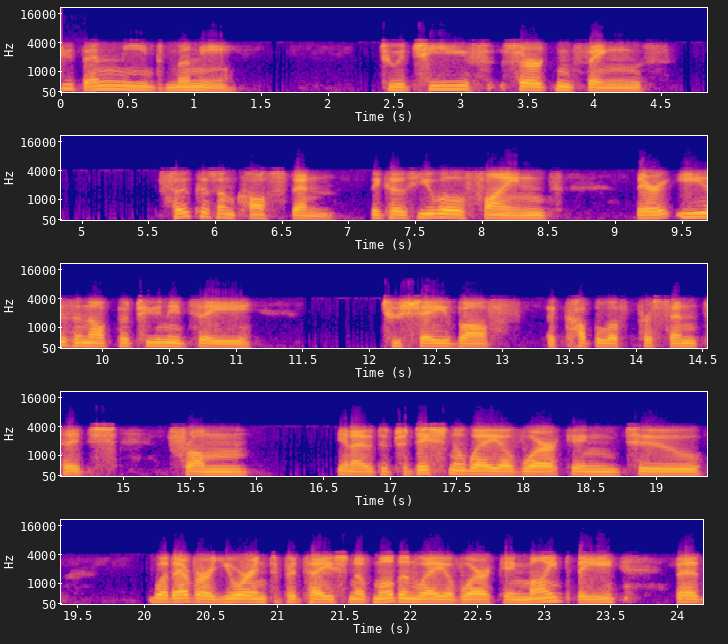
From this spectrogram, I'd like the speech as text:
you then need money to achieve certain things, focus on cost then, because you will find there is an opportunity to shave off a couple of percentage from you know the traditional way of working to whatever your interpretation of modern way of working might be but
